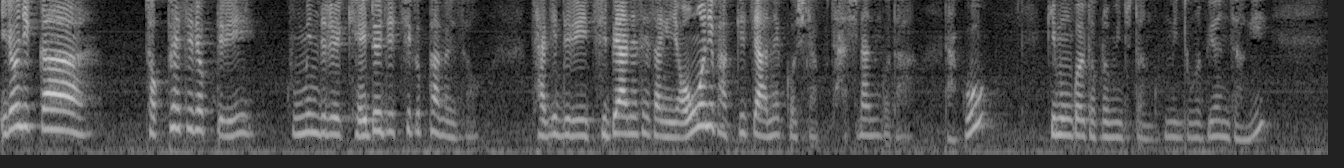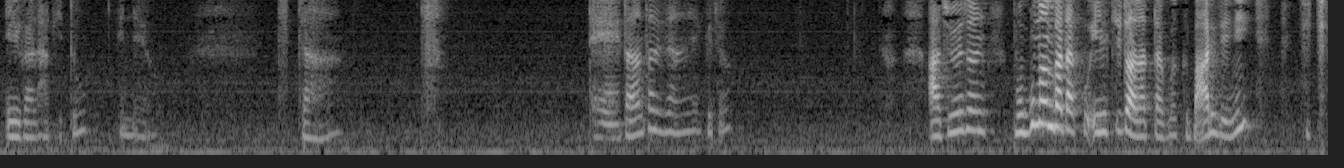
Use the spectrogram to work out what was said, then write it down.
이러니까 적폐 세력들이 국민들을 개돼지 취급하면서 자기들이 지배하는 세상이 영원히 바뀌지 않을 것이라고 자신하는 거다라고 김웅걸 더불어민주당 국민통합위원장이 일갈하기도 했네요. 진짜 참 대단하다 대단해 그죠? 아 조윤선 보고만 받았고 읽지도 않았다고요? 그 말이 되니? 진짜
